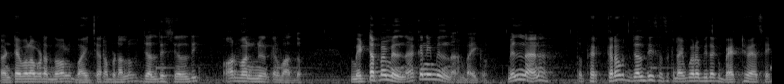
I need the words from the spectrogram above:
घंटे वाला बड़ा दो भाईचारा बढ़ा लो, जल्दी से जल्दी, और वन मिल करवा दो। मीटअप में मिलना है कि नहीं मिलना? भाई को मिलना है ना? तो फिर करो, जल्दी सब्सक्राइब करो, अभी तक बैठे वैसे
